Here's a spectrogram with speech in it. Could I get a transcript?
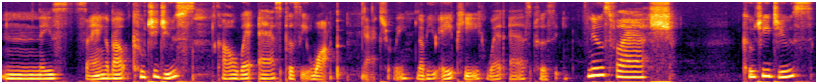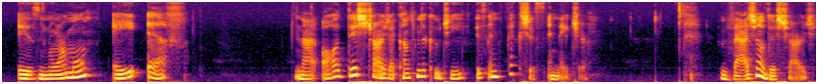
mm, they sang about coochie juice called Wet Ass Pussy, WAP, actually. W A P, Wet Ass Pussy. Newsflash Coochie juice is normal AF not all discharge that comes from the coochie is infectious in nature. Vaginal discharge,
